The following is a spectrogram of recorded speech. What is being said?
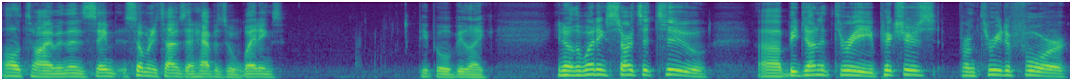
all the time. And then the same, so many times that happens with weddings. People will be like, you know, the wedding starts at two, uh, be done at three. Pictures from three to four.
